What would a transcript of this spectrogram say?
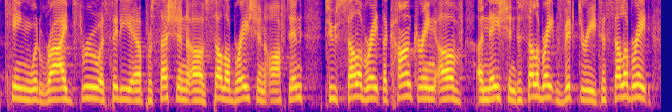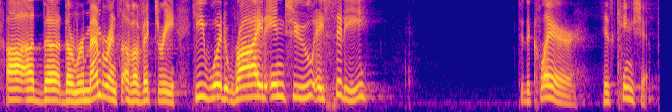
king would ride through a city in a procession of celebration, often to celebrate the conquering of a nation, to celebrate victory, to celebrate uh, uh, the, the remembrance of a victory. He would ride into a city to declare his kingship.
